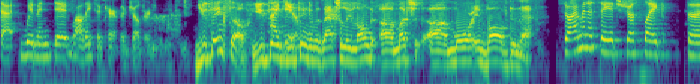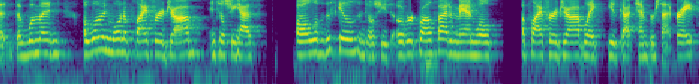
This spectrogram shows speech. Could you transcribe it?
that women did while they took care of their children. You think so? You think you think it was actually long, uh, much uh, more involved in that? So I'm going to say it's just like the the woman. A woman won't apply for a job until she has all of the skills, until she's overqualified. A man will apply for a job like he's got ten percent, right?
